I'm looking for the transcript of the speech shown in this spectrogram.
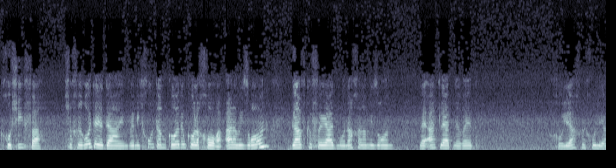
קחו שאיפה, שחררו את הידיים ומיתחו אותם קודם כל אחורה על המזרון, גב כף היד מונח על המזרון, לאט לאט נרד חוליה אחרי חוליה.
